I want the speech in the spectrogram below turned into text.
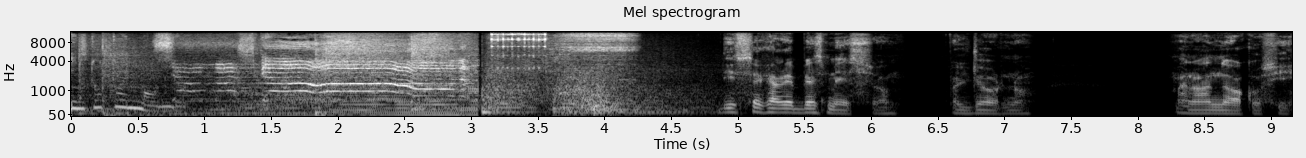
in tutto il mondo. Disse che avrebbe smesso quel giorno, ma non andò così,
